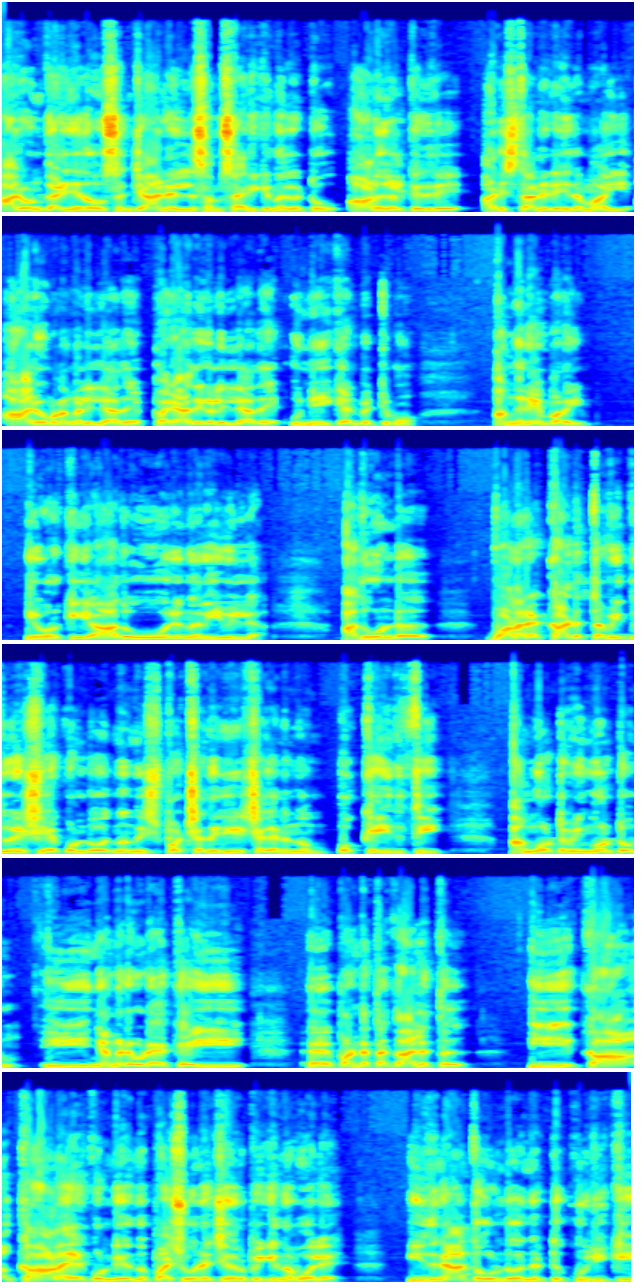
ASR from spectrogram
അരുൺ കഴിഞ്ഞ ദിവസം ചാനലിൽ സംസാരിക്കുന്ന കേട്ടു ആളുകൾക്കെതിരെ അടിസ്ഥാനരഹിതമായി ആരോപണങ്ങളില്ലാതെ പരാതികളില്ലാതെ ഉന്നയിക്കാൻ പറ്റുമോ? അങ്ങനെയും പറയും. ഇവർക്ക് യാതൊരു നെറിയുമില്ല. അതുകൊണ്ട് വളരെ കടുത്ത വിദ്വേഷിയെ കൊണ്ടുവന്ന് നിഷ്പക്ഷ നിരീക്ഷകനെന്നും ഒക്കെ ഇരുത്തി അങ്ങോട്ടും ഇങ്ങോട്ടും ഈ ഞങ്ങളുടെ ഇവിടെയൊക്കെ ഈ പണ്ടത്തെ കാലത്ത് ഈ കാ കാളയെ കൊണ്ടുവന്ന് പശുവിനെ ചേർപ്പിക്കുന്ന പോലെ ഇതിനകത്ത് കൊണ്ടുവന്നിട്ട് കുരുക്കി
